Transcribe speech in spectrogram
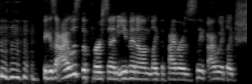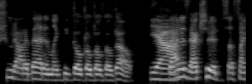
Because I was the person, even on like the five hours of sleep, I would like shoot out of bed and like be go, go, go, go, go. Yeah. That is actually a, a sign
